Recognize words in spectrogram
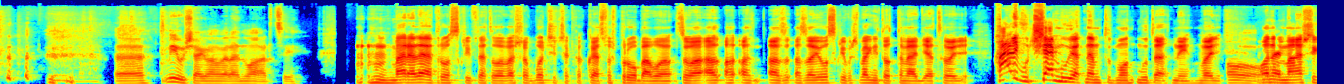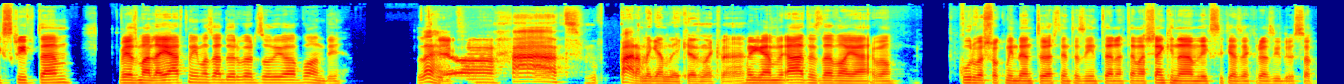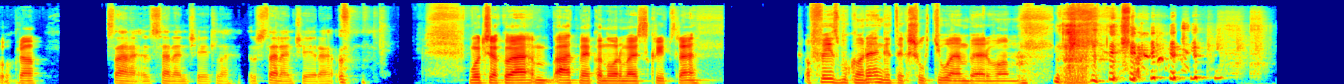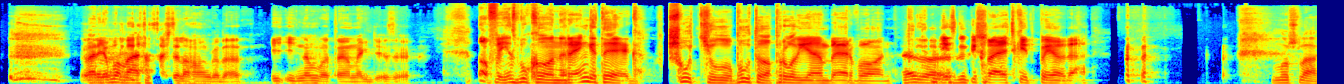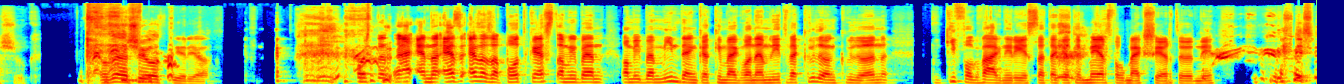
Ö, mi újság van veled, Marci? Már lehet rossz scriptet olvasok, bocsi, csak akkor ezt most próbálom. Szóval az, az, az, a jó script, most megnyitottam egyet, hogy Hollywood semmi újat nem tud mutatni, vagy Ó, van egy másik scriptem, vagy ez már lejárt még az Otherworld Zoli a Bandi? lehet? Ja, hát, páran még emlékeznek rá. Még emlé- hát ez le van járva. Kurva sok minden történt az interneten, már senki nem emlékszik ezekre az időszakokra. Szeren- szerencsétlen. Szerencsére. Bocsi, akkor átmegyek a normális scriptre. A Facebookon rengeteg sutyó ember van. Már jobban változtasd el a hangodat. Így, így nem volt olyan meggyőző. A Facebookon rengeteg sutyó, buta, proli ember van. Ez a... Nézzünk is rá egy-két példát. Most lássuk. Az első ott írja. Most ez, ez, ez az a podcast, amiben, amiben mindenki, aki meg van említve, külön-külön ki fog vágni részleteket, hogy miért fog megsértődni. És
